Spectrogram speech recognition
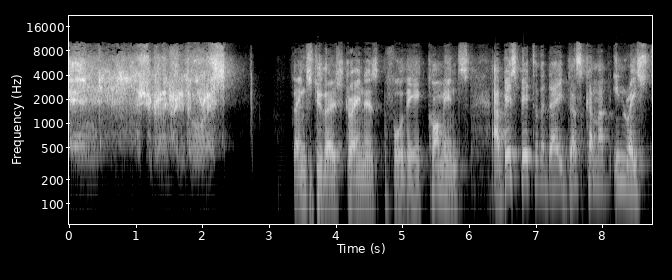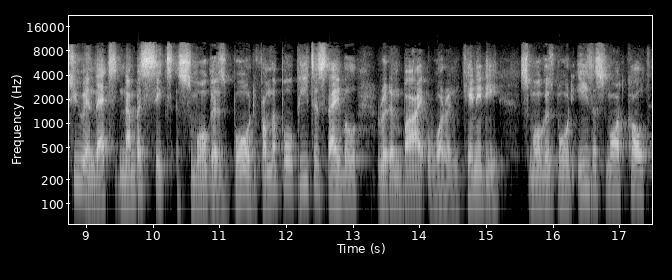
and should run a creditable race. Thanks to those trainers for their comments. Our best bet of the day does come up in race two, and that's number six, Smorgasbord from the Paul Peter stable, ridden by Warren Kennedy. Smorgasbord is a smart colt,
